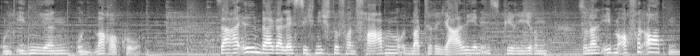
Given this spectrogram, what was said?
und Indien und Marokko. Sarah Illenberger lässt sich nicht nur von Farben und Materialien inspirieren, sondern eben auch von Orten,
